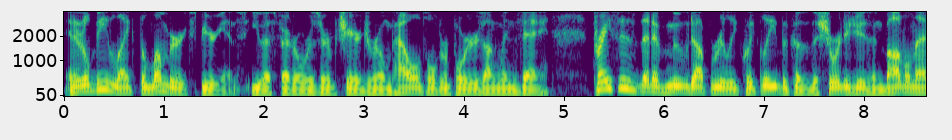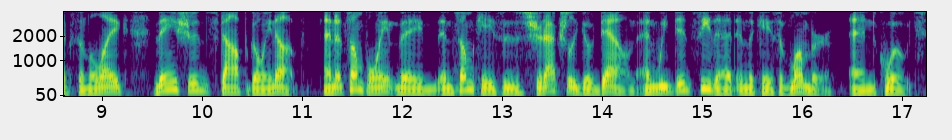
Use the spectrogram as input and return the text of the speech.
and it'll be like the lumber experience, U.S. Federal Reserve Chair Jerome Powell told reporters on Wednesday. Prices that have moved up really quickly because of the shortages and bottlenecks and the like, they should stop going up. And at some point, they, in some cases, should actually go down, and we did see that in the case of lumber. End quote.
